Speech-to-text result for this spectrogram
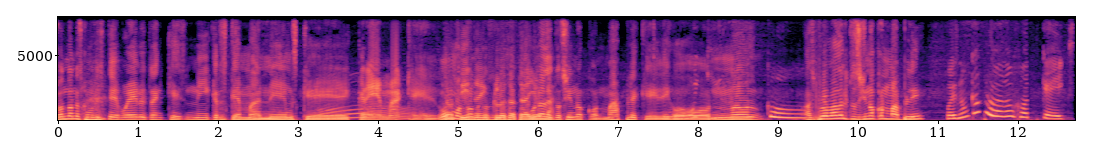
Son donas como de este vuelo y traen que sneakers, que M&M's, que Oh. crema, que un montón Tocino de cosas. incluso trae Una una. de tocino con maple que digo, Uy, no. rico. ¿Has probado el tocino con maple? Pues nunca he probado hot cakes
